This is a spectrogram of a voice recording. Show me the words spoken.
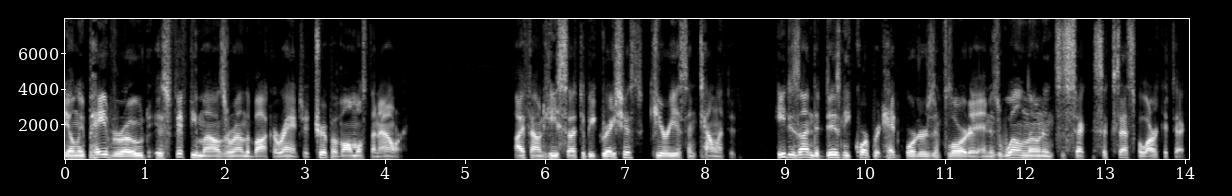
The only paved road is 50 miles around the Baca Ranch, a trip of almost an hour. I found Hisa to be gracious, curious, and talented. He designed the Disney corporate headquarters in Florida and is well known and su- successful architect.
